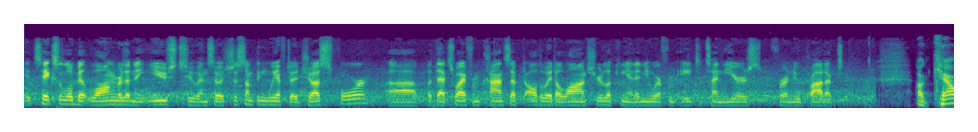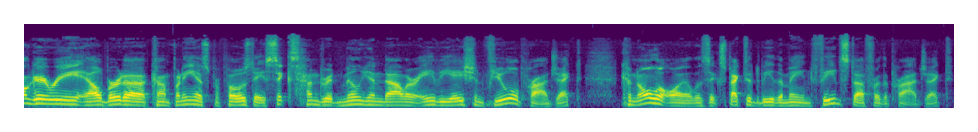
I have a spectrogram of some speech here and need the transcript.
it takes a little bit longer than it used to, and so it's just something we have to adjust for. Uh, but that's why from concept all the way to launch, you're looking at anywhere from eight to ten years for a new product. A Calgary, Alberta company has proposed a $600 million aviation fuel project. Canola oil is expected to be the main feedstuff for the project.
